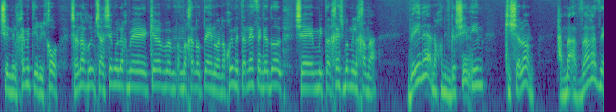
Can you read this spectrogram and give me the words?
של מלחמת יריחו, שאנחנו רואים שהשם הולך בקרב מחנותינו, אנחנו רואים את הנס הגדול שמתרחש במלחמה, והנה אנחנו נפגשים עם כישלון. המעבר הזה,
